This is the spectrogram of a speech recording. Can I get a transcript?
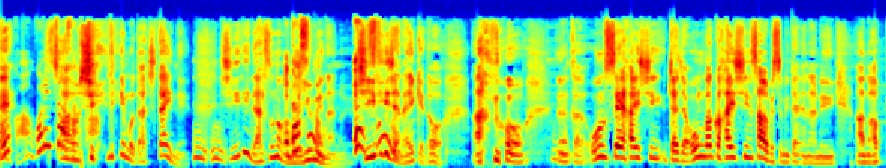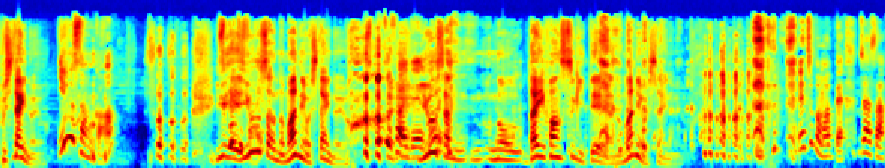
ャーさんか？ゴリチャーさんか？CD も出したいね。うんうん。CD 出すのがもう夢なのよ CD の？じゃないけど、あの、うんなんか音声配信、じゃあじゃあ音楽配信サービスみたいなのに、あの、アップしたいのよ。ユウさんか？そうそうそう。いやいや、ユウさんの真似をしたいのよ。ユウさんの大ファンすぎて、あの、真似をしたいのよ。え、ちょっと待って。じゃあさ、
